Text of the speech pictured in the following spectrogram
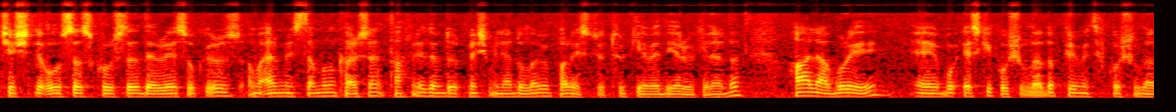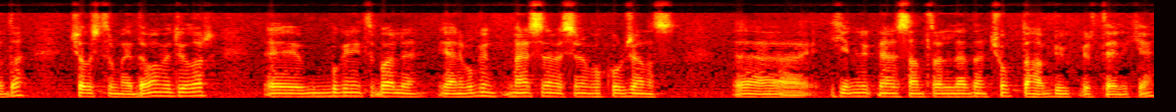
çeşitli uluslararası kursları devreye sokuyoruz. Ama Ermenistan bunun karşılığında tahmin ediyorum 4-5 milyar dolar bir para istiyor Türkiye ve diğer ülkelerden. Hala burayı bu eski koşullarda, primitif koşullarda çalıştırmaya devam ediyorlar. E, bugün itibariyle yani bugün Mersin'e ve Sinop'a kuracağınız e, yeni nükleer santrallerden çok daha büyük bir tehlike.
